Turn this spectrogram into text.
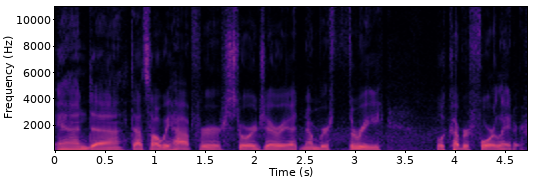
And uh, that's all we have for storage area number three. We'll cover four later.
